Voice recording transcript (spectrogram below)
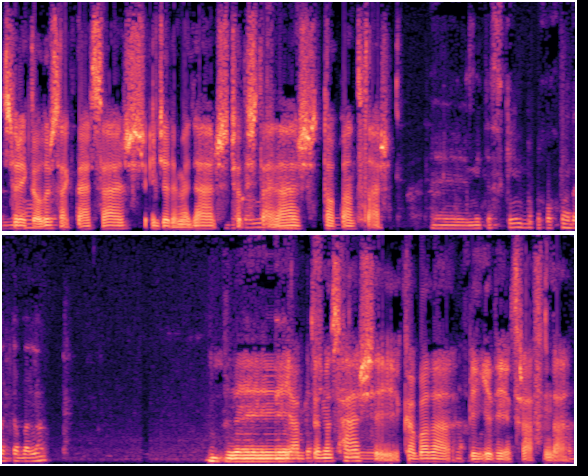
sürekli olursak dersler, incelemeler, çalıştaylar, toplantılar. Yaptığımız her şeyi Kabala bilgeliği etrafında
